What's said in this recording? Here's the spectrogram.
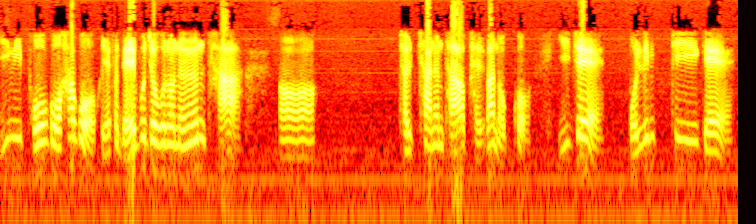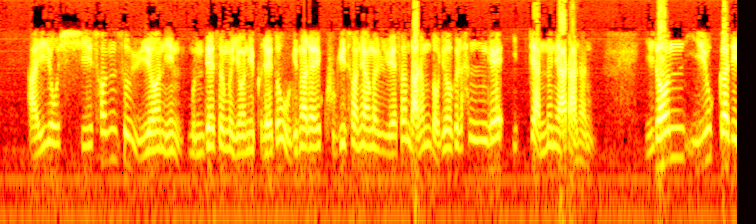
이미 보고하고 그래서 내부적으로는 다 어, 절차는 다 밟아놓고 이제 올림픽에 IOC 선수위원인 문대성 의원이 그래도 우리나라의 국위 선양을 위해서 나름 노력을 한 게 있지 않느냐라는 이런 이유까지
